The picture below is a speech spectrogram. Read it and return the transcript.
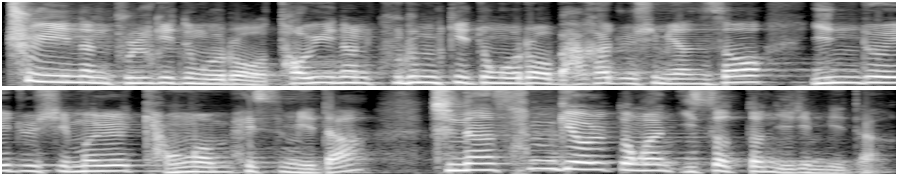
추위는 불기둥으로 더위는 구름기둥으로 막아주시면서 인도해 주심을 경험했습니다. 지난 3개월 동안 있었던 일입니다.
